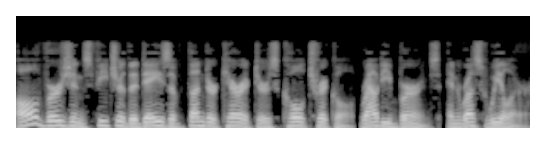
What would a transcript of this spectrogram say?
All versions feature the Days of Thunder characters Cole Trickle, Rowdy Burns, and Russ Wheeler.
